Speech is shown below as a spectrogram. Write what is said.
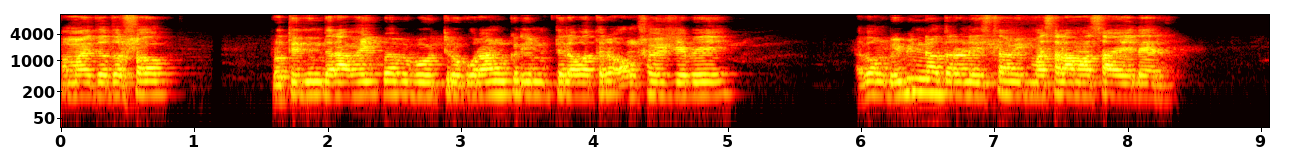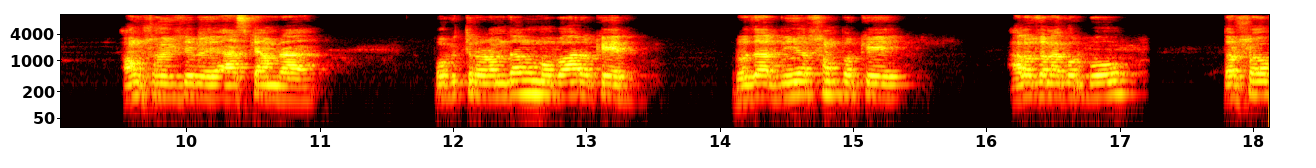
সম্মানিত দর্শক, প্রতিদিন ধারাবাহিকভাবে পবিত্র কোরআন করিম তেলাওয়াতের অংশ হিসেবে এবং বিভিন্ন ধরনের ইসলামিক মাসালা মাসাইলের অংশ হিসেবে আজকে আমরা পবিত্র রমজান মোবারকের রোজার নিয়ত সম্পর্কে আলোচনা করব। দর্শক,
